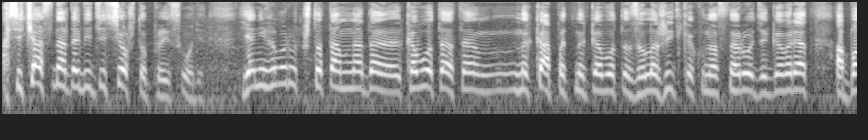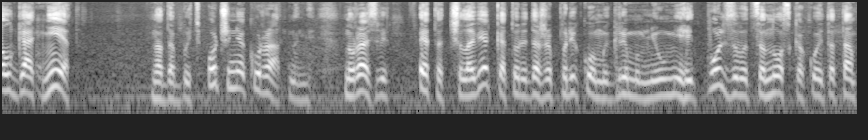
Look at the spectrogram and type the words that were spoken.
А сейчас надо видеть все, что происходит. Я не говорю, что там надо кого-то там накапать, на кого-то заложить, как у нас в народе говорят, оболгать. Нет. Надо быть очень аккуратными. Но разве этот человек, который даже париком и гримом не умеет пользоваться, нос какой-то там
